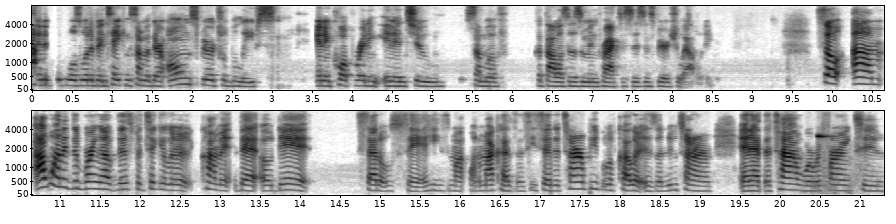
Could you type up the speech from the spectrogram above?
I, individuals would have been taking some of their own spiritual beliefs and incorporating it into some of Catholicism and practices and spirituality. So um, I wanted to bring up this particular comment that Odette Settles said. He's my one of my cousins. He said the term people of color is a new term, and at the time we're referring to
